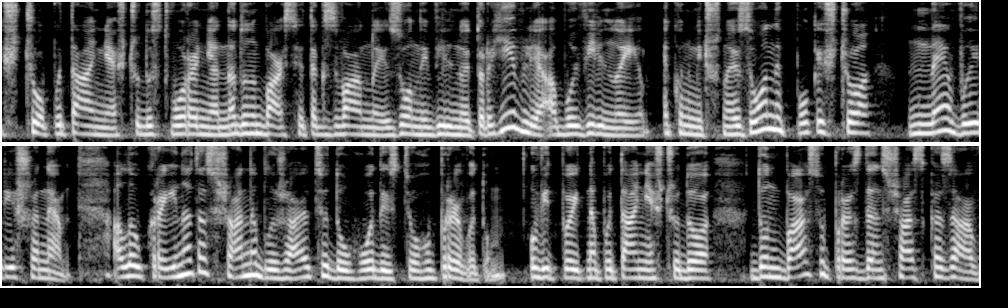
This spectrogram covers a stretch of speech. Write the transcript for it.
Що питання щодо створення на Донбасі так званої зони вільної торгівлі або вільної економічної зони поки що не вирішене, але Україна та США наближаються до угоди з цього приводу. У відповідь на питання щодо Донбасу, президент США сказав,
